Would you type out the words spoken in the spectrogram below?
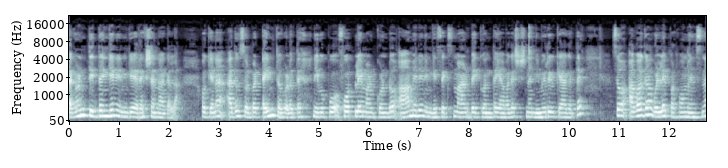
ತಗೊಳ್ತಿದ್ದಂಗೆ ನಿಮಗೆ ಎರೆಕ್ಷನ್ ಆಗಲ್ಲ. ಓಕೆನಾ? ಅದು ಸ್ವಲ್ಪ ಟೈಮ್ ತಗೊಳುತ್ತೆ. ನೀವು ಫೋರ್ ಪ್ಲೇ ಮಾಡಿಕೊಂಡು ಆಮೇಲೆ ನಿಮಗೆ ಸೆಕ್ಸ್ ಮಾಡಬೇಕು ಅಂತ ಯಾವಾಗ ಶಿಕ್ಷಣ ನಿಮಿರುವಿಕೆ ಆಗುತ್ತೆ ಸೊ ಆವಾಗ ಒಳ್ಳೆ ಪರ್ಫಾರ್ಮೆನ್ಸ್ನ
